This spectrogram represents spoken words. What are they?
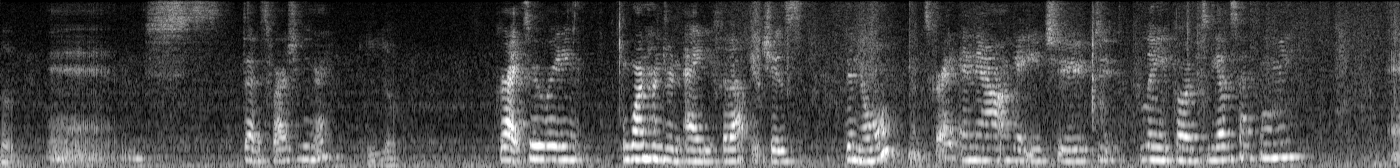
No. And that as far as you can go. Yep. Great, so we're reading 180 for that, which is the norm. That's great. And now I'll get you to do, lean, go over to the other side for me. And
